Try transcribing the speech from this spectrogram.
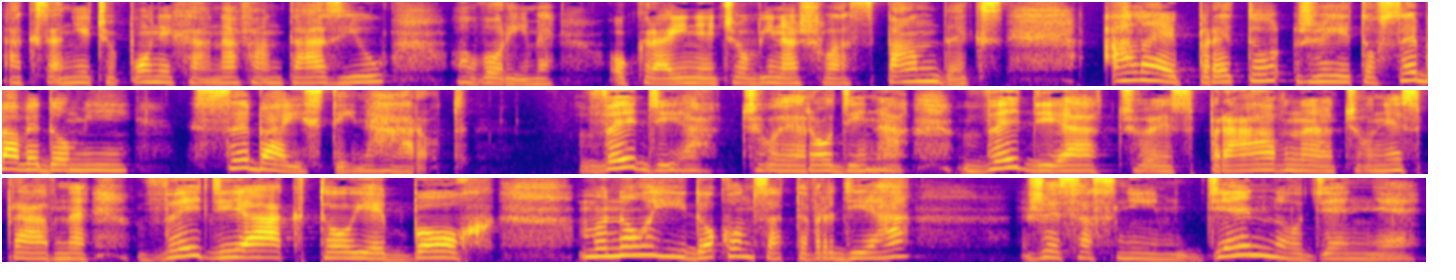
ak sa niečo ponechá na fantáziu, hovoríme o krajine, čo vynašla spandex, ale aj preto, že je to sebavedomý, sebaistý národ – Vedia, čo je rodina, vedia, čo je správne a čo nesprávne, vedia, kto je Boh. Mnohí dokonca tvrdia, že sa s ním dennodenne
